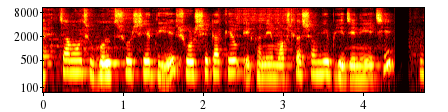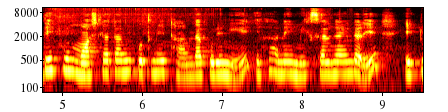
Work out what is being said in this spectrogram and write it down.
এক চামচ হলুদ সর্ষে দিয়ে সর্ষেটাকেও এখানে মশলার সঙ্গে ভেজে নিয়েছি। দেখুন, মশলাটা আমি প্রথমে ঠান্ডা করে নিয়ে এখানে মিক্সার গ্রাইন্ডারে একটু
